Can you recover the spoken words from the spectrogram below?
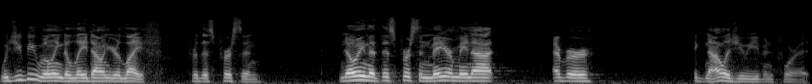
would you be willing to lay down your life for this person, knowing that this person may or may not ever acknowledge you even for it?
